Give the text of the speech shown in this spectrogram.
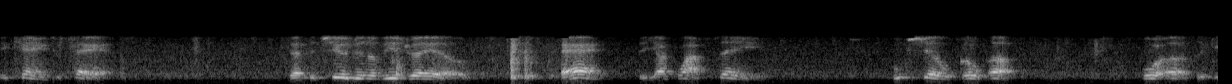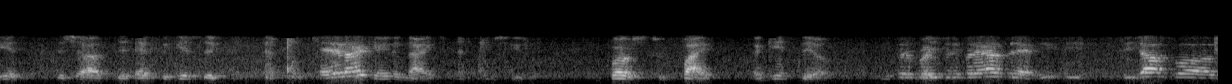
it came to pass that the children of Israel asked the Yahweh, saying, Who shall go up for us against the Shah, against the Canaanites. Excuse me, first to fight against them? You put a brace in it for the answer that. See, see, see Joshua.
